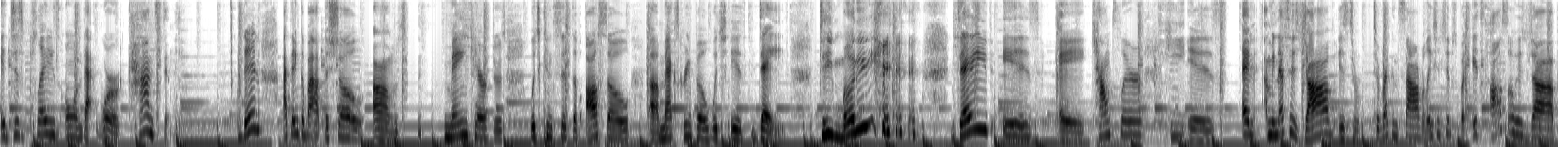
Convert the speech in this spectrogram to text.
it just plays on that word constantly. Then I think about the show um, main characters, which consist of also uh, Max Greenfield, which is Dave. D Money. Dave is a counselor. He is and I mean that's his job is to to reconcile relationships, but it's also his job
